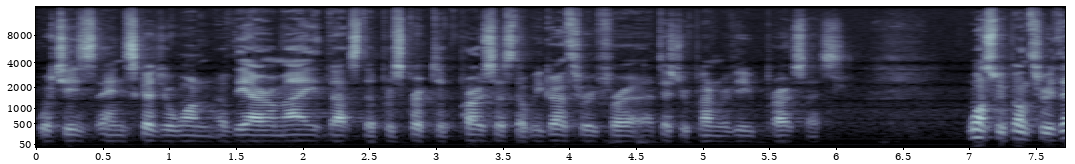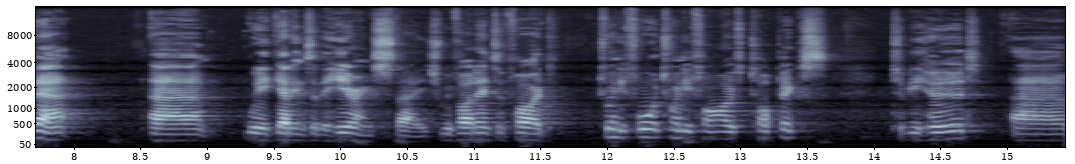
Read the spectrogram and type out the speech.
which is in Schedule 1 of the RMA. That's the prescriptive process that we go through for a district plan review process. Once we've gone through that, uh, we get into the hearing stage. We've identified 24, 25 topics to be heard uh,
